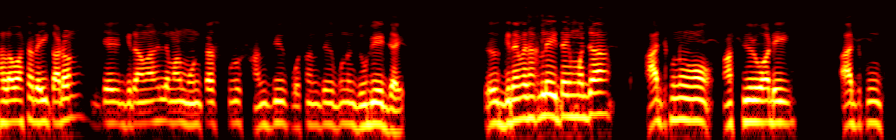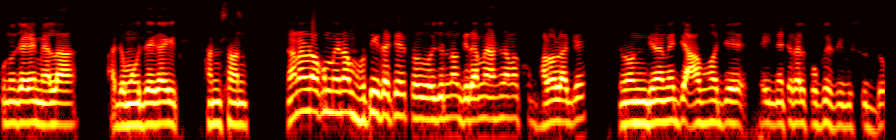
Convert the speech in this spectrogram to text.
ভালোবাসার এই কারণ যে, গ্রামে আসলে আমার মনটা পুরো শান্তি, প্রশান্তির মনে জুড়িয়ে যায়। তো গ্রামে থাকলে এটাই মজা। আজ কোনো আত্মীয়র বাড়ি, আজ কোন- জায়গায় মেলা, আজ অমুক জায়গায় ফাংশন নানা রকম এরকম হতেই থাকে। তো ওই জন্য গ্রামে আসলে আমার খুব ভালো লাগে এবং গ্রামের যে আবহাওয়া যে এই ন্যাচারাল প্রকৃতি বিশুদ্ধ,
